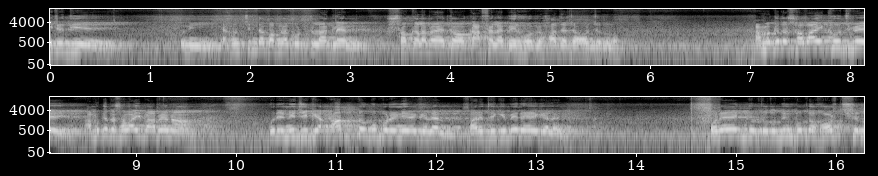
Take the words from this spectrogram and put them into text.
এটা দিয়ে উনি এখন চিন্তা ভাবনা করতে লাগলেন, সকালবেলায় তো কাফেলা বের হবে হজে যাওয়ার জন্য। আমাকে তো সবাই খুঁজবে, আমাকে তো সবাই পাবে না। উনি নিজেকে আত্মগোপনে নিয়ে গেলেন, বাড়ি থেকে বের হয়ে গেলেন। অনেক দূর, যতদিন পর্যন্ত হজ ছিল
